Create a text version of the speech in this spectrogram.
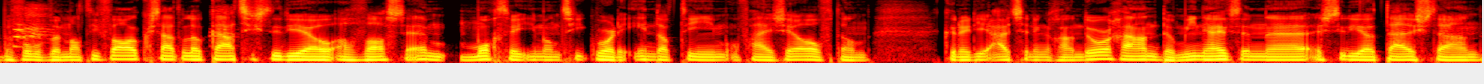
bijvoorbeeld bij Mattie Valk, staat de locatiestudio alvast. Hè. Mocht er iemand ziek worden in dat team of hij zelf, dan kunnen die uitzendingen gewoon doorgaan. Domien heeft een, een studio thuis staan.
